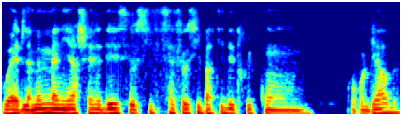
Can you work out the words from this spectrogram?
Ouais, de la même manière, chez AD, aussi, ça fait aussi partie des trucs qu'on regarde.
